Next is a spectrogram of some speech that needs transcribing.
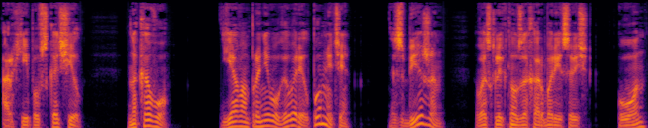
Архипов вскочил. «На кого?» «Я вам про него говорил, помните?» «Сбежен?» — воскликнул Захар Борисович. «Он?»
